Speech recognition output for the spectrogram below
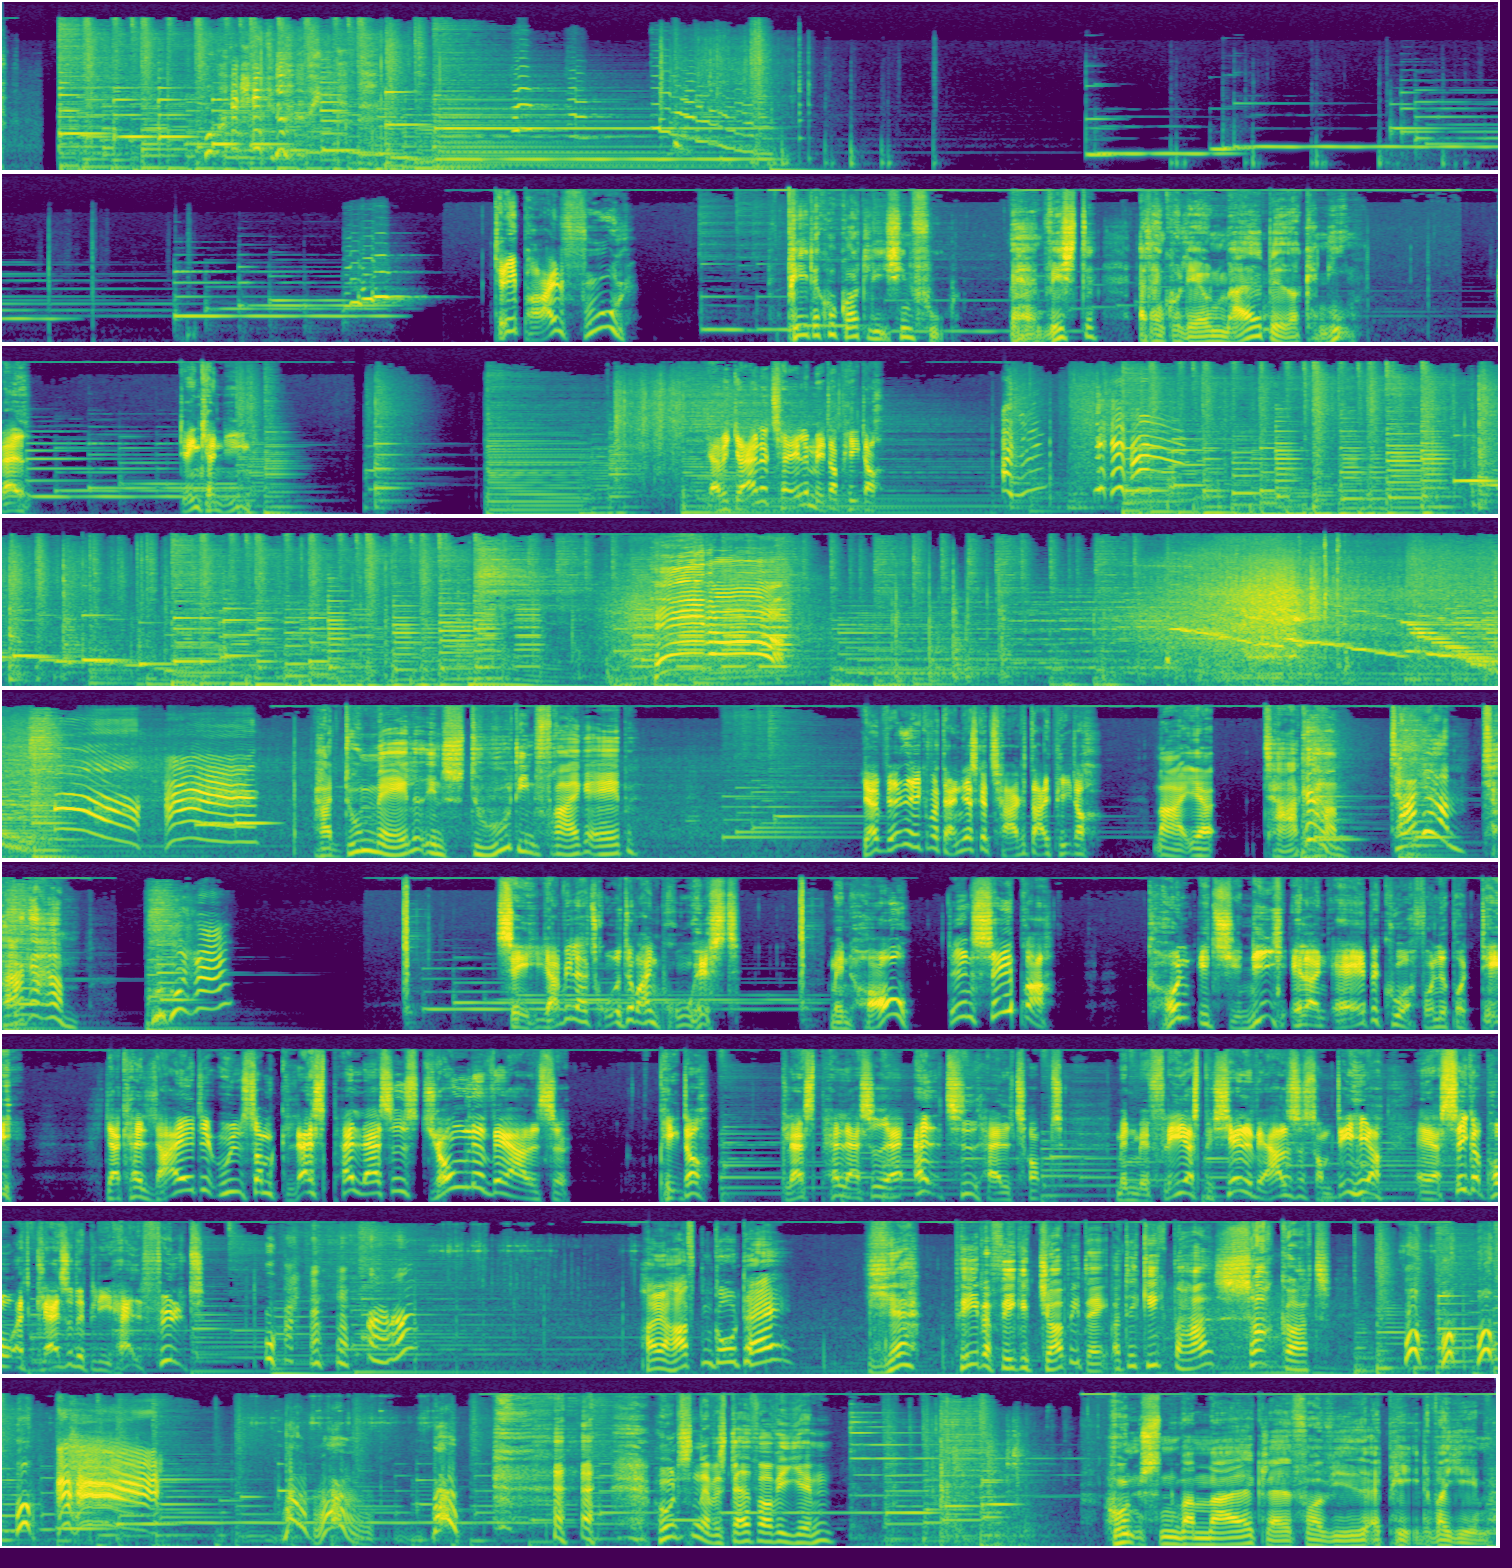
Det er bare en fugl. Peter kunne godt lide sin fugl, men han vidste, at han kunne lave en meget bedre kanin. Hvad? Det er en kanin. Jeg vil gerne tale med dig, Peter. Peter! Har du malet en stue, din frække abe? Jeg ved ikke, hvordan jeg skal takke dig, Peter. Nej, jeg takker ham. Takke ham. Takker ham. Se, jeg ville have troet, det var en bruhest. Men hov, det er en zebra. Kun et geni eller en abe kunne have fundet på det. Jeg kan lege det ud som glaspaladsets jungleværelse. Peter, glaspaladset er altid halvtomt. Men med flere specielle værelser som det her, er jeg sikker på, at glasset vil blive halvt fyldt. Har jeg haft en god dag? Ja, Peter fik et job i dag, og det gik bare så godt. Hundsen er vist glad for, at vi er hjemme. Hundsen var meget glad for at vide, at Peter var hjemme.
